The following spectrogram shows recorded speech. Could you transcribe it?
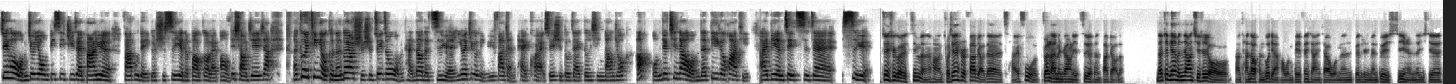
最后，我们就用 BCG 在八月发布的。一个十四页的报告来帮我们小结一下。那各位听友可能都要实时追踪我们谈到的资源，因为这个领域发展太快，随时都在更新当中。好，我们就进到我们的第一个话题。IBM 这次在四月，这是个新闻哈。首先是发表在财富专栏文章里，四月份发表的。那这篇文章其实有啊谈到很多点哈，我们可以分享一下我们觉得这里面最吸引人的一些。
